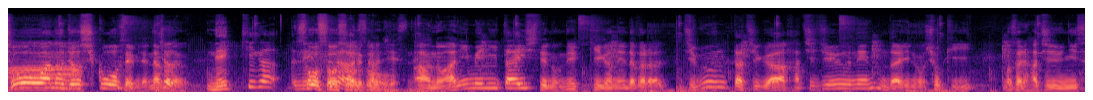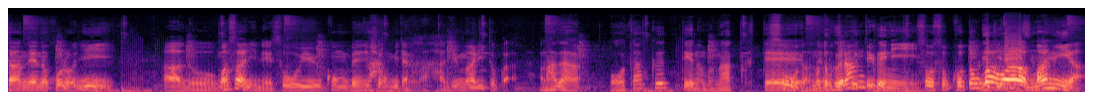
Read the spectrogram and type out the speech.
昭和の女子高生みたいななんか熱気が熱そうそうがあるそうそう。感じですね。あのアニメに対しての熱気がねだから自分たちが80年代の初期まさに823年の頃にあのまさにねそういうコンベンションみたいなのが始まりとか。まだオタクっていうのもなくそうて、だね。もっとフランクにそうそう言葉はマニア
